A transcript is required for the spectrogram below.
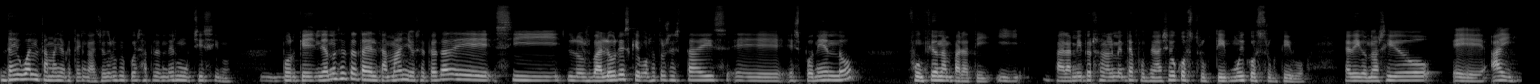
da igual el tamaño que tengas, yo creo que puedes aprender muchísimo, porque ya no se trata del tamaño, se trata de si los valores que vosotros estáis eh, exponiendo funcionan para ti, y para mí personalmente ha funcionado, ha sido constructivo, muy constructivo ya digo, no ha sido, eh, ay,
